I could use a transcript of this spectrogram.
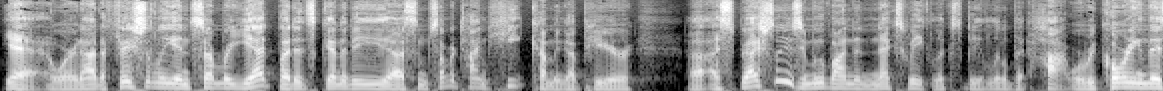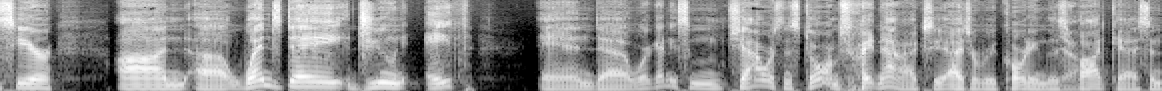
Yeah, we're not officially in summer yet, but it's going to be uh, some summertime heat coming up here, uh, especially as we move on to next week. Looks to be a little bit hot. We're recording this here on uh, Wednesday, June 8th, and uh, we're getting some showers and storms right now, actually, as we're recording this yeah. podcast. And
